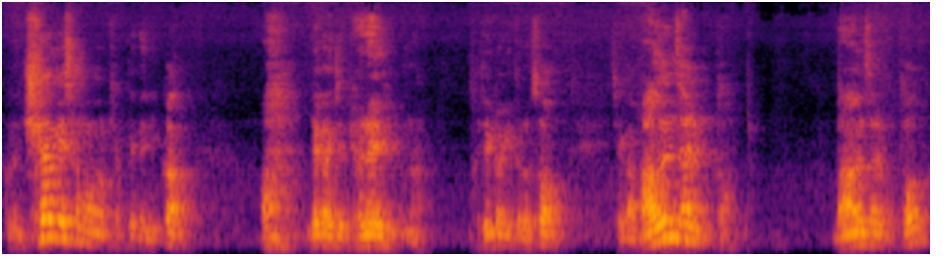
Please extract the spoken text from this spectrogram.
그런 최악의 상황을 겪게 되니까 아 내가 이제 변해야겠구나 그 생각이 들어서 제가 40살부터 40살부터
